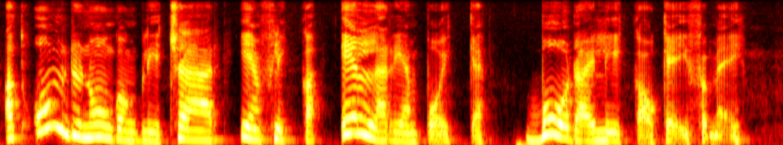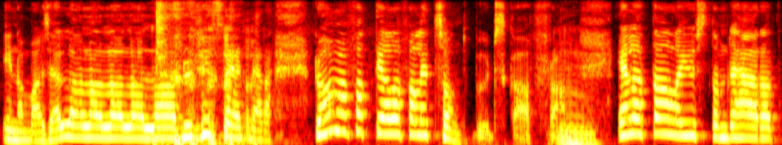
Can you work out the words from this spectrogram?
att om du någon gång blir kär i en flicka eller i en pojke båda är lika okej okay för mig innan man säger la la la la la, nu inte mera. Då har man fått i alla fall ett sånt budskap fram. Eller tala just om det här att,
